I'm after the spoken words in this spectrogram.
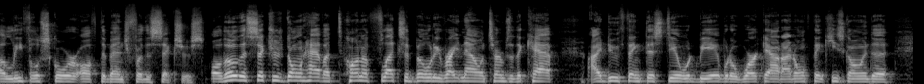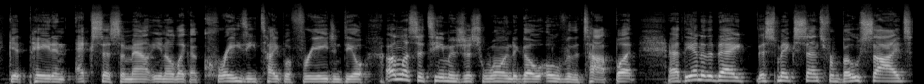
a lethal scorer off the bench for the Sixers. Although the Sixers don't have a ton of flexibility right now in terms of the cap, I do think this deal would be able to work out. I don't think he's going to get paid an excess amount, you know, like a crazy type of free agent deal, unless a team is just willing to go over the top. But at the end of the day, this makes sense for both sides.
